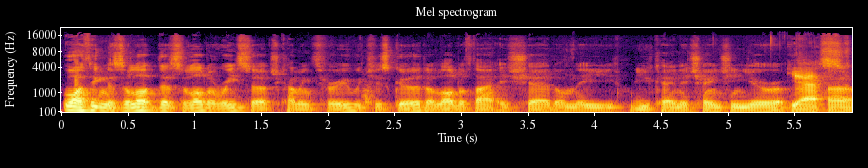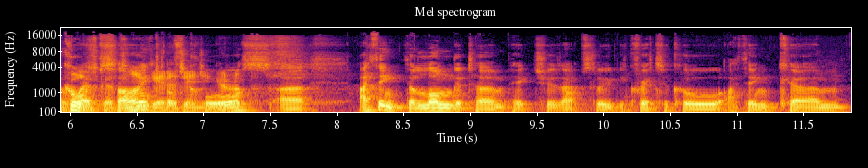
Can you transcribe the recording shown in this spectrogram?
Well, I think there's a lot. There's a lot of research coming through, which is good. A lot of that is shared on the UK in a Changing Europe Yes, uh, of course, website. UK of course. Uh, I think the longer term picture is absolutely critical. I think um,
